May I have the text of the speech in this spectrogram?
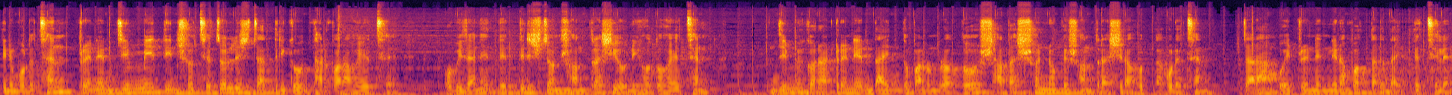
তিনি বলেছেন, ট্রেনের জিম্মি তিনশো ছেচল্লিশ যাত্রীকে উদ্ধার করা হয়েছে। অভিযানে তেত্রিশ জন সন্ত্রাসীও নিহত হয়েছেন। জিম্মি করা ট্রেনের দায়িত্ব পালনরত সাতাশ সৈন্যকে সন্ত্রাসীরা হত্যা করেছেন, যারা ওই ট্রেনের নিরাপত্তার দায়িত্বে ছিলেন।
